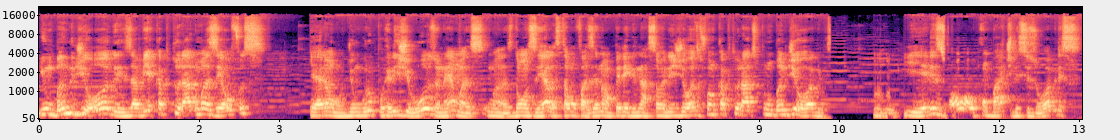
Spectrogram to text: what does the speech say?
E um bando de ogres havia capturado umas elfas que eram de um grupo religioso, né, umas, umas donzelas estavam fazendo uma peregrinação religiosa, foram capturados por um bando de ogres. Uhum. E eles vão ao combate desses ogres.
